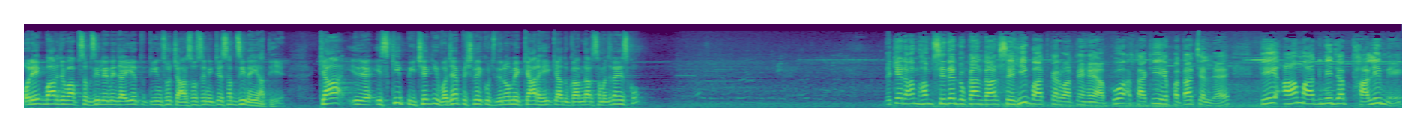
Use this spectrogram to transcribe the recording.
और एक बार जब आप सब्ज़ी लेने जाइए तो तीन सौ, चार सौ से नीचे सब्ज़ी नहीं आती है। क्या इसकी पीछे की वजह पिछले कुछ दिनों में क्या रही? क्या दुकानदार समझ रहे हैं इसको? देखिए राम, हम सीधे दुकानदार से ही बात करवाते हैं आपको, ताकि ये पता चल जाए कि आम आदमी जब थाली में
